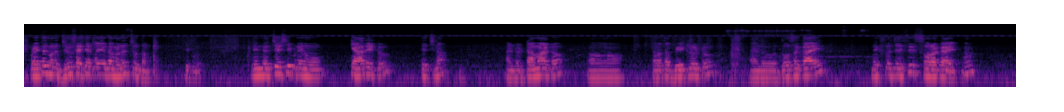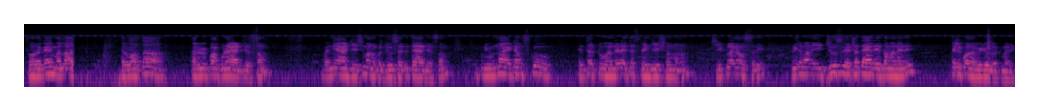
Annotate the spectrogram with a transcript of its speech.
ఇప్పుడైతే మనం జ్యూస్ అయితే ఎట్లా చేద్దామనేది చూద్దాం. ఇప్పుడు నేను వచ్చేసి ఇప్పుడు నేను క్యారెట్ తెచ్చిన అండ్ టమాటో తర్వాత బీట్రూట్ అండ్ దోసకాయ నెక్స్ట్ వచ్చేసి సొరకాయ. సొరకాయ మళ్ళీ తర్వాత కరివేపాకు కూడా యాడ్ చేస్తాం. ఇవన్నీ యాడ్ చేసి మనం ఒక జ్యూస్ అయితే తయారు చేస్తాం. ఇప్పుడు ఉన్న ఐటమ్స్కు ఎంత టూ హండ్రెడ్ అయితే స్పెండ్ చేసినాం మనం? చీప్లోనే వస్తుంది. మనం ఈ జ్యూస్ ఎట్లా తయారు చేద్దాం అనేది వెళ్ళిపోదాం వీడియోలోకి మరి.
